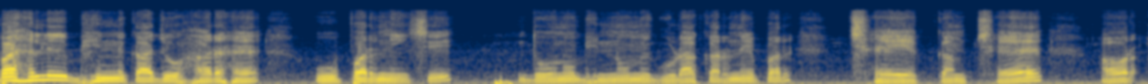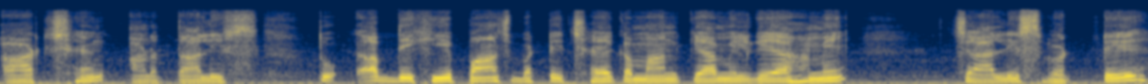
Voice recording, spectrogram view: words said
पहले भिन्न का जो हर है, ऊपर नीचे, दोनों भिन्नों में गुड़ा करने पर छः एक कम छः और आठ छः अड़तालीस। तो अब देखिए, पाँच बट्टे छः का मान क्या मिल गया हमें? चालीस बट्टे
